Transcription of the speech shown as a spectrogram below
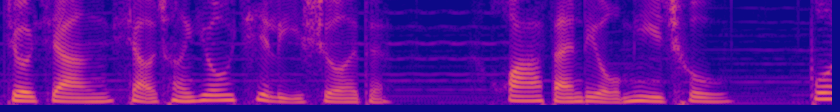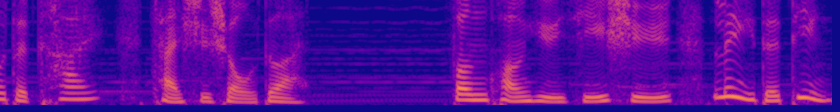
就像《小窗幽记》里说的：“花繁柳密处，拨得开才是手段；疯狂雨急时，立得定，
